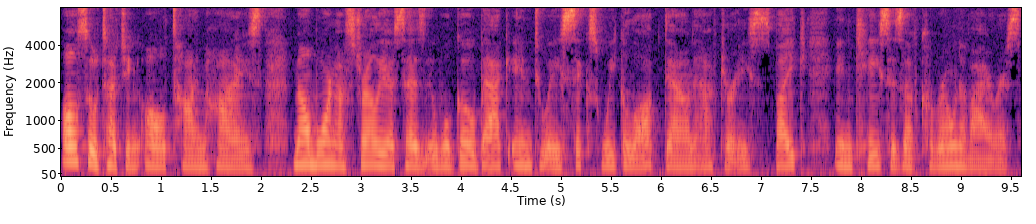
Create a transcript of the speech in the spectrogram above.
also touching all-time highs. Melbourne, Australia says it will go back into a 6-week lockdown after a spike in cases of coronavirus.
